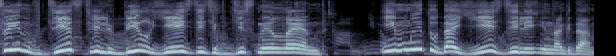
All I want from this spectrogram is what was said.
сын в детстве любил ездить в Диснейленд. И мы туда ездили иногда.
